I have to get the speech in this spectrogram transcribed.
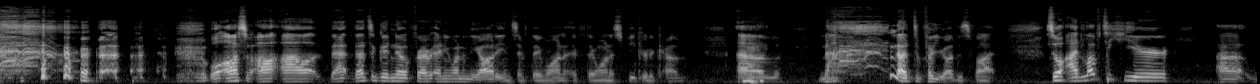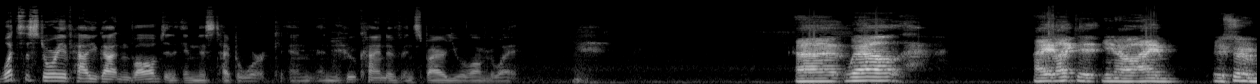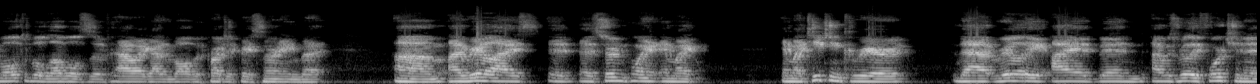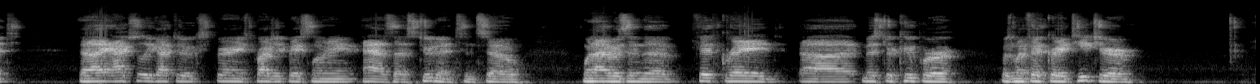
well, awesome. I'll, I'll, that that's a good note for anyone in the audience if they want if they want a speaker to come. Um, not, not to put you on the spot. So I'd love to hear uh, what's the story of how you got involved in, in this type of work and, and who kind of inspired you along the way? Uh, well, I like to, you know, I there's sort of multiple levels of how I got involved with project based learning, but um, I realized at, a certain point in my in my teaching career that really I had been I was really fortunate that I actually got to experience project based learning as a student, and so when I was in the fifth grade, uh, Mr. Cooper was my fifth grade teacher,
